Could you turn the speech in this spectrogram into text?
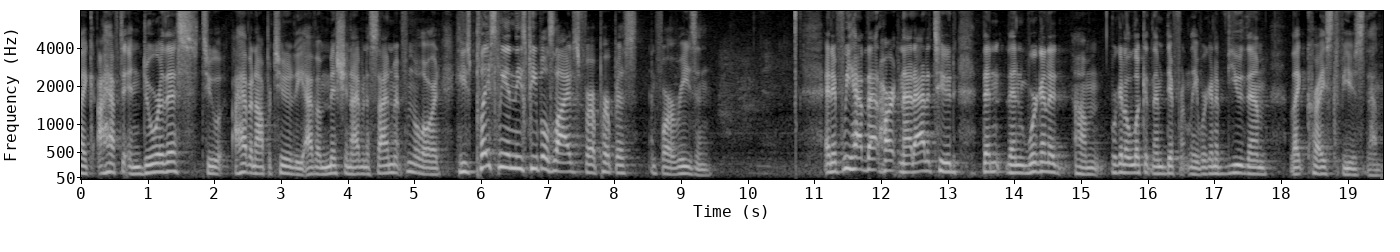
like, I have to endure this to I have an opportunity, I have a mission, I have an assignment from the Lord. He's placed me in these people's lives for a purpose and for a reason. And if we have that heart and that attitude, then, then we're going um, we're gonna look at them differently. We're going to view them like Christ views them.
